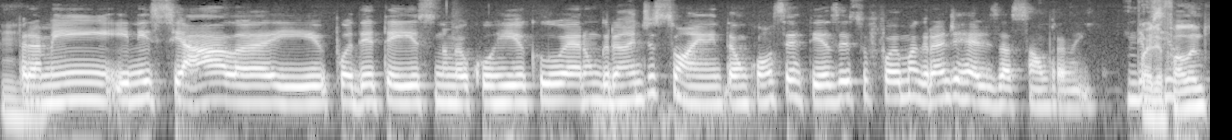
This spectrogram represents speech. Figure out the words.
Uhum. Para mim, iniciá-la e poder ter isso no meu currículo era um grande sonho. Então, com certeza, isso foi uma grande realização para mim. Ainda Olha, falando.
